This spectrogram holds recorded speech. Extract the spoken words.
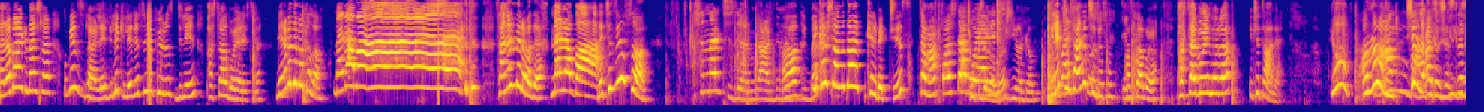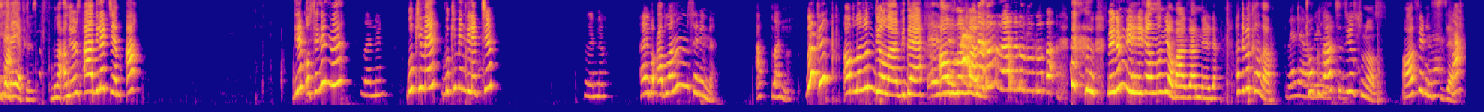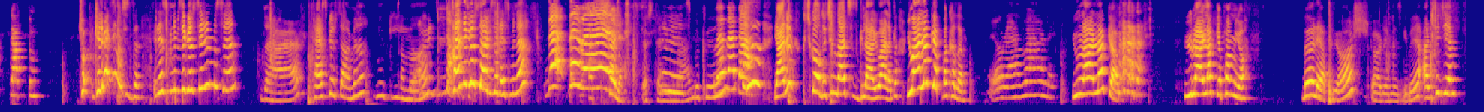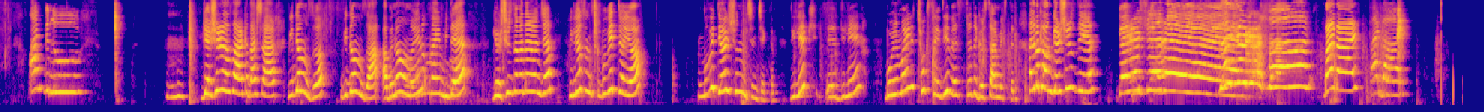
Merhaba arkadaşlar. Bugün sizlerle Dilek ile resim yapıyoruz. Dilek'in pastel boya resmi. Merhaba de bakalım. Merhaba. Sen de merhaba de. Merhaba. Ne çiziyorsun? Şunları çiziyorum gördüğünüz Aa, gibi. birkaç tane daha kelebek çiz. Tamam pastel Çok boyayla çiziyorum. Dilek'cim sen ne çiziyorsun? Pastel boya. Pastel boyaları iki tane. Ya anlamadım. Şimdi arkadaşlar size bir deney yapıyoruz. Bunu alıyoruz. Aa Dilek'cim ah. Dilek o senin mi? Benim. Bu kimin? Bu kimin Dilek'cim? Benim. Hayır bu ablanın mı senin mi? Ablanım. Bakın ablamın diyorlar bir de. Ablamın. Benim diye heyecanlanıyor bazenleri de. Hadi bakalım. Çok güzel çiziyorsunuz. Aferin size. Bak yaptım. Çok, kelebek değil mi sizde? Resmini bize gösterir misin? Der. Ters gösterme ha. Tamam. Sen de göster bize resmini. Şöyle göstereyim Evet ben. bakın. Yani küçük olduğu için daha çizgiler yuvarlaklar. Yuvarlak yap bakalım. Yuvarlak yap. Yuvarlak yapamıyor. Böyle yapıyor. Gördüğünüz gibi. Arifeciğim. Angelus. Görüşürüz arkadaşlar. Videomuzu videomuza abone olmayı unutmayın. Bir de görüşürüz demeden önce biliyorsunuz ki bu videoyu bu videoyu şunun için çektim. Dilek e, Dilek'in boyamayı çok sevdiği ve size de göstermek istedim. Hadi bakalım görüşürüz diye.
